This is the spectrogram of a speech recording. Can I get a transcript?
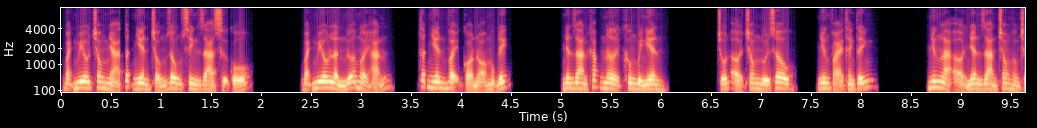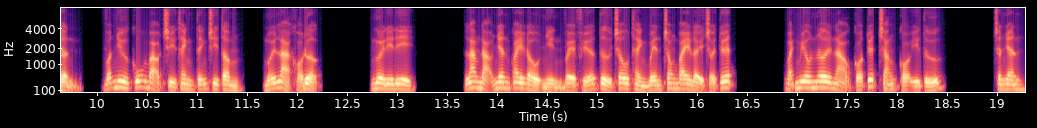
bạch miêu trong nhà tất nhiên chống rông sinh ra sự cố. Bạch miêu lần nữa mời hắn, tất nhiên vậy có nó mục đích. Nhân gian khắp nơi không bình yên, trốn ở trong núi sâu, nhưng phải thanh tĩnh. Nhưng là ở nhân gian trong hồng trần, vẫn như cũ bảo trì thanh tĩnh tri tâm, mới là khó được. Người đi đi. Lam đạo nhân quay đầu nhìn về phía từ châu thành bên trong bay đầy trời tuyết. Bạch miêu nơi nào có tuyết trắng có ý tứ? Chân nhân.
